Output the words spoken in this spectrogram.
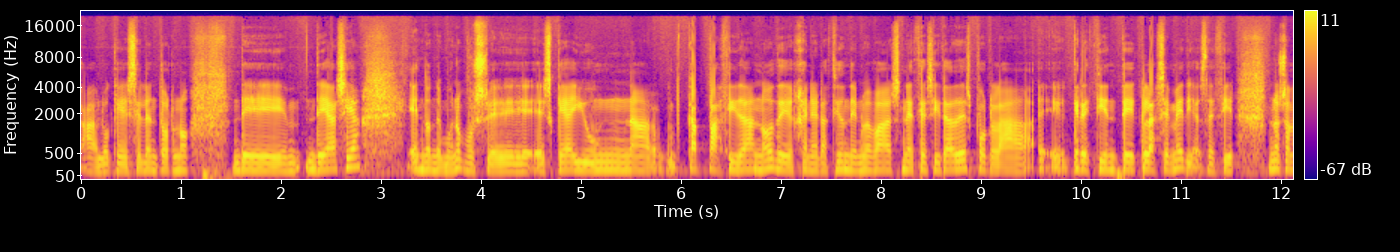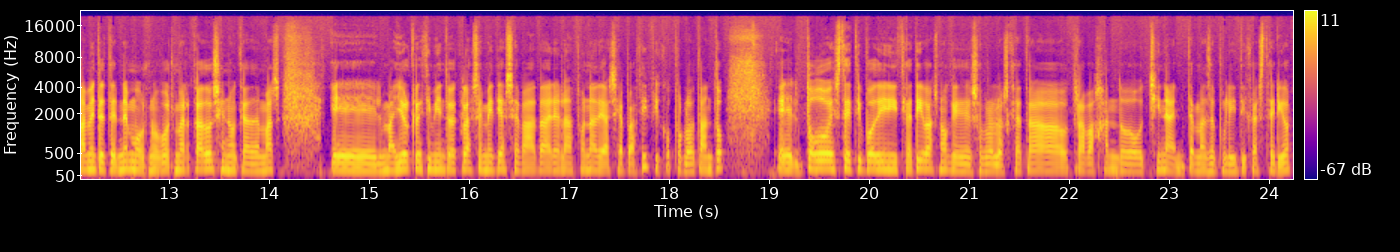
a lo que es el entorno de, de Asia, en donde bueno pues eh, es que hay una capacidad ¿no? de generación de nuevas necesidades por la eh, creciente clase media, es decir, no solamente tenemos nuevos mercados, sino que además eh, el mayor crecimiento de clase media se va a dar en la zona de Asia-Pacífico. Por lo tanto, el, todo este tipo de iniciativas ¿no? que sobre los que ha estado trabajando China en temas de política exterior,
